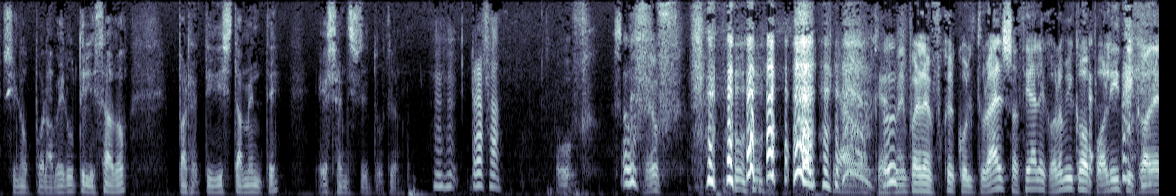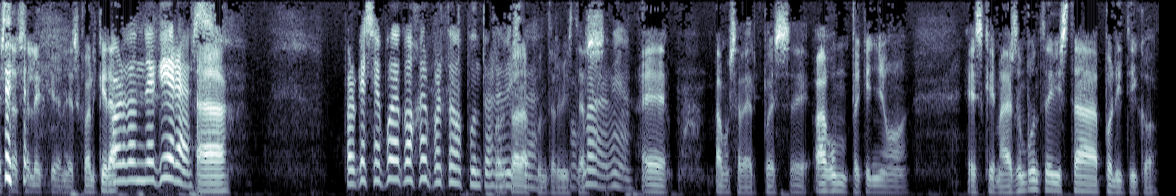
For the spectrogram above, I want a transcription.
sino por haber utilizado partidistamente esa institución. Rafa. Uf. Uf. ¿Qué Me pone el enfoque cultural, social, económico o político de estas elecciones. Cualquiera. Por donde quieras. Ah. Porque se puede coger por todos puntos de vista. Por todos puntos de vista. Eh, vamos a ver, pues eh, hago un pequeño esquema. Desde un punto de vista político,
